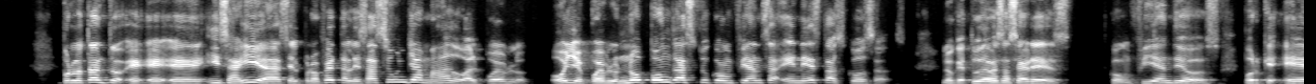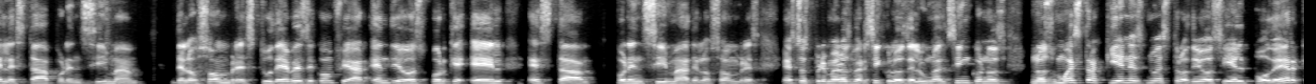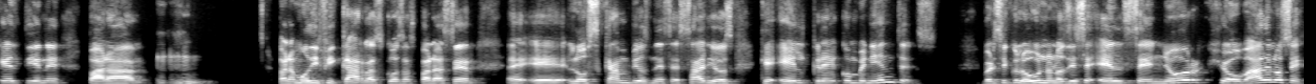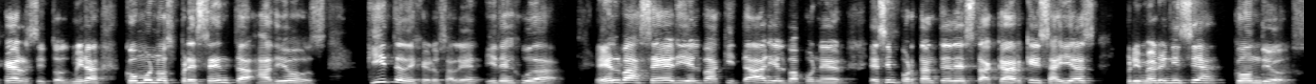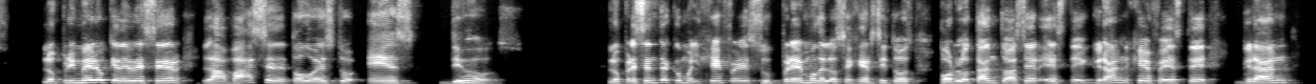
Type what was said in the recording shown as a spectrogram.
Por lo tanto, eh, eh, eh, Isaías, el profeta, les hace un llamado al pueblo. Oye, pueblo, no pongas tu confianza en estas cosas. Lo que tú debes hacer es confía en Dios porque Él está por encima de los hombres. Tú debes de confiar en Dios porque Él está por encima de los hombres. Estos primeros versículos del 1 al 5 nos, nos muestra quién es nuestro Dios y el poder que Él tiene para... para modificar las cosas, para hacer eh, eh, los cambios necesarios que Él cree convenientes. Versículo 1 nos dice, el Señor Jehová de los ejércitos, mira cómo nos presenta a Dios, quite de Jerusalén y de Judá él va a hacer y Él va a quitar y Él va a poner. Es importante destacar que Isaías primero inicia con Dios. Lo primero que debe ser la base de todo esto es Dios. Lo presenta como el jefe supremo de los ejércitos, por lo tanto, hacer este gran jefe, este gran,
